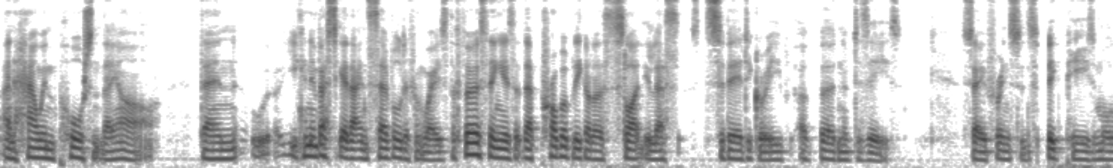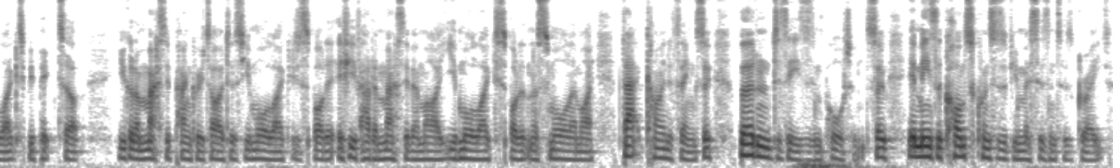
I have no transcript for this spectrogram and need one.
and how important they are, then you can investigate that in several different ways. The first thing is that they've probably got a slightly less severe degree of burden of disease. So, for instance, big P's are more likely to be picked up. You've got a massive pancreatitis, you're more likely to spot it. If you've had a massive MI, you're more likely to spot it than a small MI. That kind of thing. So, burden of disease is important. So, it means the consequences of your miss isn't as great.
